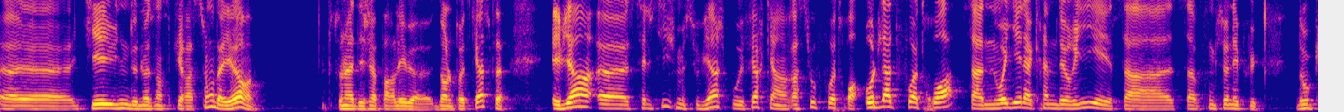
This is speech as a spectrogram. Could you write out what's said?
Euh, qui est une de nos inspirations d'ailleurs, dont on a déjà parlé euh, dans le podcast, eh bien, euh, celle-ci, je me souviens, je pouvais faire qu'un ratio x3. Au-delà de x3, ça noyé la crème de riz et ça ne fonctionnait plus. Donc,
